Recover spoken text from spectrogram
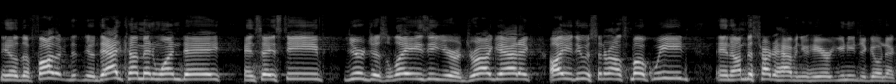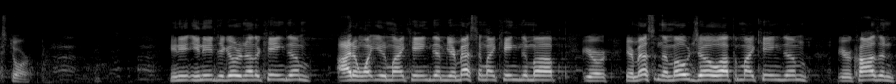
you know, the father, you know, dad come in one day and say, Steve, you're just lazy. You're a drug addict. All you do is sit around smoke weed, and I'm just tired of having you here. You need to go next door. You need, you need to go to another kingdom. I don't want you in my kingdom. You're messing my kingdom up. You're, you're messing the mojo up in my kingdom. You're causing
